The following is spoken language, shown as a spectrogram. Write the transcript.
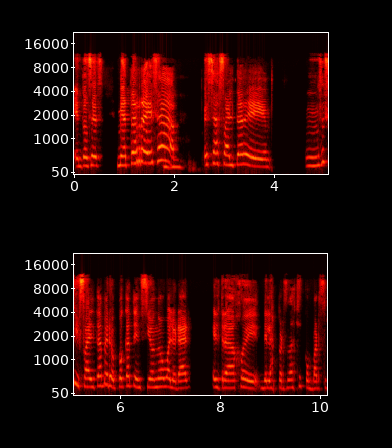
Entonces, me aterra esa, esa falta de, no sé si falta, pero poca atención o valorar el trabajo de, de las personas que comparten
